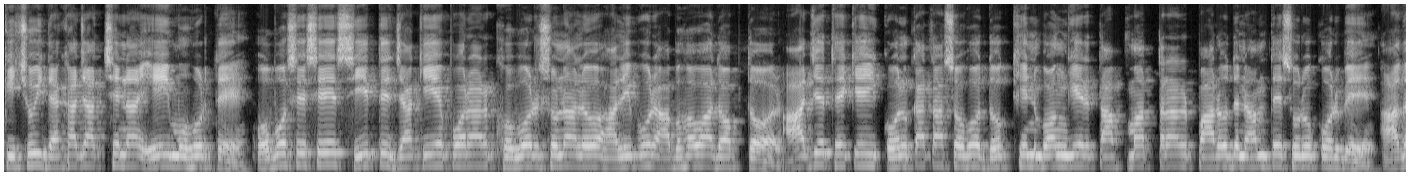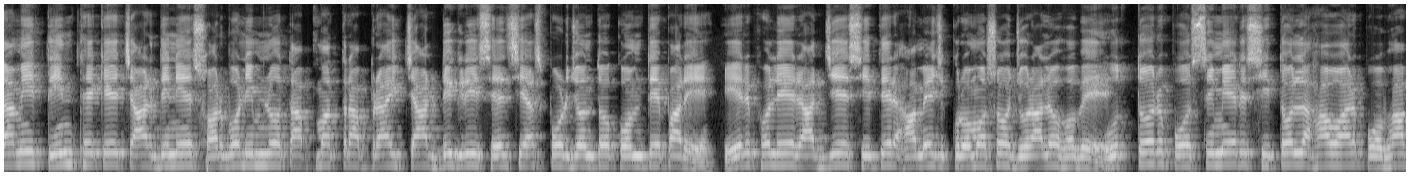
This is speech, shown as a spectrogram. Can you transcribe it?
কিছুই দেখা যাচ্ছে না এই মুহূর্তে। অবশেষে শীত জাঁকিয়ে পড়ার খবর শোনালো আলিপুর আবহাওয়া দপ্তর। আজ থেকেই কলকাতা সহ দক্ষিণবঙ্গের তাপমাত্রার পারদ নামতে শুরু করবে। আগামী তিন থেকে চার দিনে সর্বনিম্ন তাপমাত্রা প্রায় চার ডিগ্রি সেলসিয়াস পর্যন্ত কমতে পারে। এর ফলে রাজ্যে শীতের আমেজ ক্রমশ জোরালো হবে। উত্তর পশ্চিমের শীতল হাওয়ার প্রভাব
